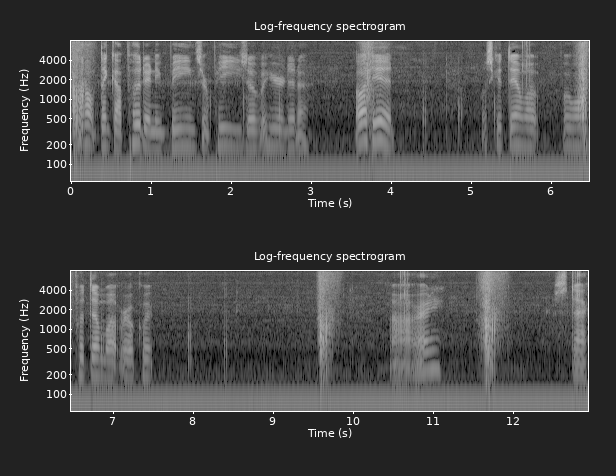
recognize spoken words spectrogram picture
I don't think I put any beans or peas over here, did I? Oh, I did. Let's get them up. We want to put them up real quick. Alrighty. Stack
